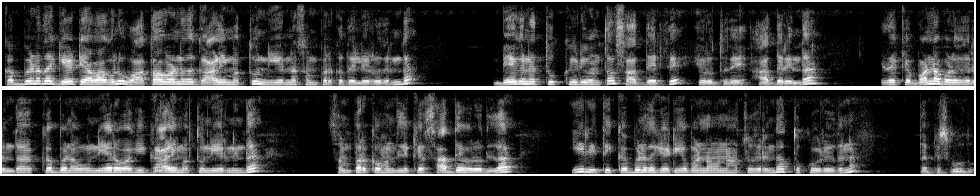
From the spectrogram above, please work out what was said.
ಕಬ್ಬಿಣದ ಗೇಟ್ ಯಾವಾಗಲೂ ವಾತಾವರಣದ ಗಾಳಿ ಮತ್ತು ನೀರಿನ ಸಂಪರ್ಕದಲ್ಲಿರುವುದರಿಂದ ಬೇಗನೆ ತುಕ್ಕು ಹಿಡಿಯುವಂಥ ಸಾಧ್ಯತೆ ಇರುತ್ತದೆ. ಆದ್ದರಿಂದ ಇದಕ್ಕೆ ಬಣ್ಣ ಬಳಿಯುವುದರಿಂದ ಕಬ್ಬಿಣವು ನೇರವಾಗಿ ಗಾಳಿ ಮತ್ತು ನೀರಿನಿಂದ ಸಂಪರ್ಕ ಹೊಂದಲಿಕ್ಕೆ ಸಾಧ್ಯವಿರುವುದಿಲ್ಲ. ಈ ರೀತಿ ಕಬ್ಬಿಣದ ಗೇಟಿಗೆ ಬಣ್ಣವನ್ನು ಹಚ್ಚುವುದರಿಂದ ತುಕ್ಕು ಹಿಡಿಯುವುದನ್ನು ತಪ್ಪಿಸಬಹುದು.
